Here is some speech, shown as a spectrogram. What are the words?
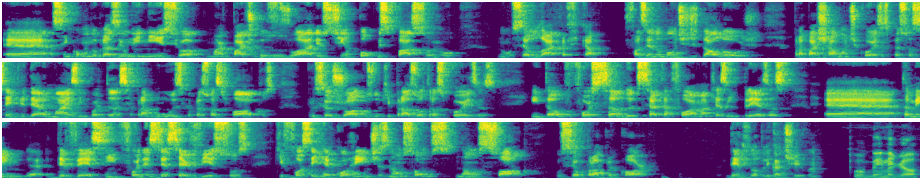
é, assim como no Brasil no início, a maior parte dos usuários tinha pouco espaço no, no celular para ficar fazendo um monte de download, para baixar um monte de coisa. As pessoas sempre deram mais importância para música, para suas fotos, para os seus jogos do que para as outras coisas. Então, forçando de certa forma que as empresas é, também é, devessem fornecer serviços que fossem recorrentes, não só, não só o seu próprio core dentro do aplicativo. Né? Pô, bem legal.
